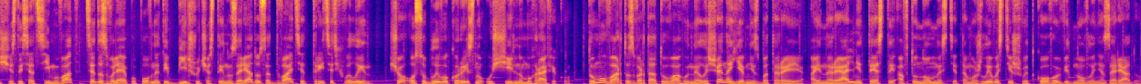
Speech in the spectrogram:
67 Вт, це дозволяє поповнити більшу частину заряду за 20-30 хвилин, що особливо корисно у щільному графіку. Тому варто звертати увагу не лише на ємність батареї, а й на реальні тести автономності та можливості швидкого відновлення заряду.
